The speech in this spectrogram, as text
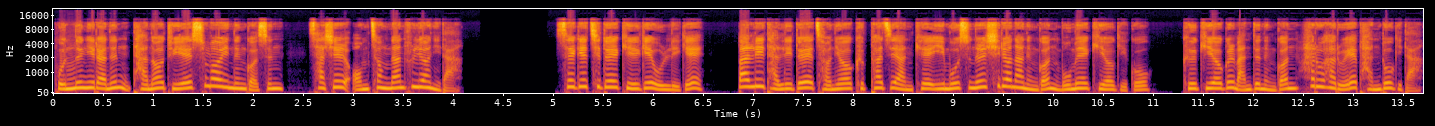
본능이라는 단어 뒤에 숨어 있는 것은 사실 엄청난 훈련이다. 세게 치되 길게 올리게 빨리 달리되 전혀 급하지 않게 이 모순을 실현하는 건 몸의 기억이고 그 기억을 만드는 건 하루하루의 반복이다.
